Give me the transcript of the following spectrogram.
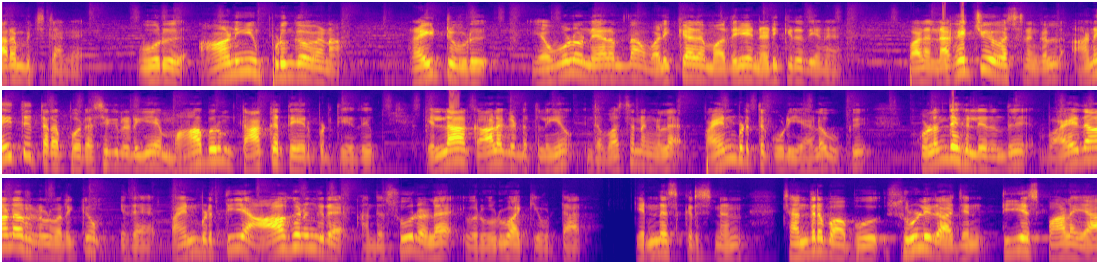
ஆரம்பிச்சிட்டாங்க. ஒரு ஆணியும் பிடுங்க வேணாம். ரைட்டு விடு. எவ்வளோ நேரம் தான் வலிக்காத மாதிரியே நடிக்கிறது என பல நகைச்சுவை வசனங்கள் அனைத்து தரப்பு ரசிகர்களிடையே மாபெரும் தாக்கத்தை ஏற்படுத்தியது. எல்லா காலகட்டத்திலையும் இந்த வசனங்களை பயன்படுத்தக்கூடிய அளவுக்கு குழந்தைகளிலிருந்து வயதானவர்கள் வரைக்கும் இதை பயன்படுத்தியே ஆகணுங்கிற அந்த சூழலை இவர் உருவாக்கி விட்டார். N S Krishnan Chandrababu Suruli Rajan T S Balaiah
